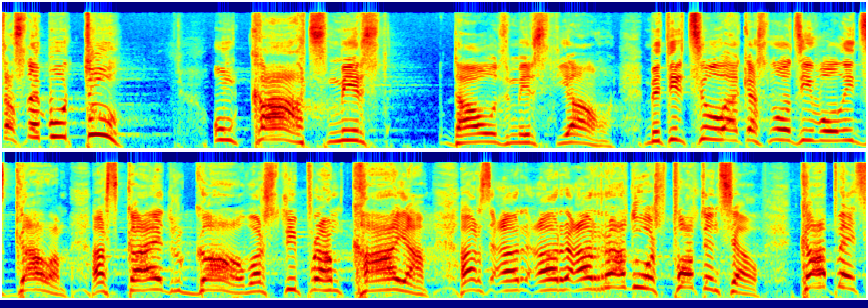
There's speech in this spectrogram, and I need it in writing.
tas nebūtu tu? Un kāds mirst Daudz mirst jauni, bet ir cilvēki, kas nodzīvo līdz galam, ar skaidru galvu, ar stiprām kājām, ar, ar, ar, ar radošu potenciālu. Kāpēc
